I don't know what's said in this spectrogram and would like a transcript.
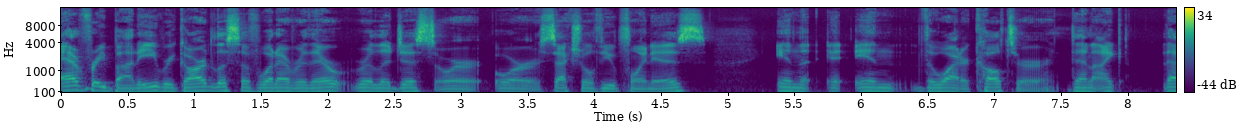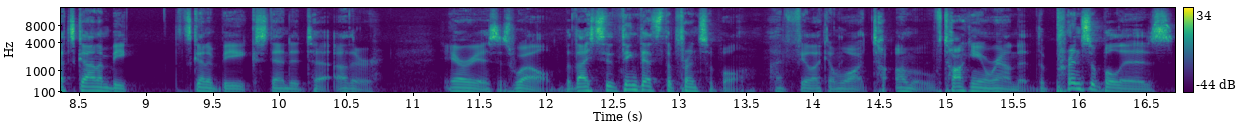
everybody, regardless of whatever their religious or or sexual viewpoint is in the in the wider culture, then I that's gonna be it's gonna be extended to other areas as well. But I think that's the principle. I feel like I'm, wa- t- I'm talking around it. The principle is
